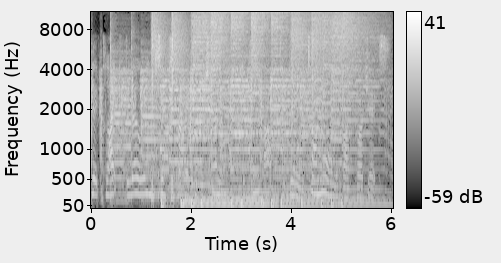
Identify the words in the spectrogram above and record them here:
click like below and subscribe to the channel to keep up to date on all of our projects.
